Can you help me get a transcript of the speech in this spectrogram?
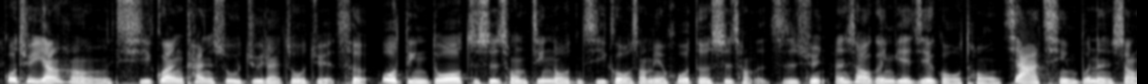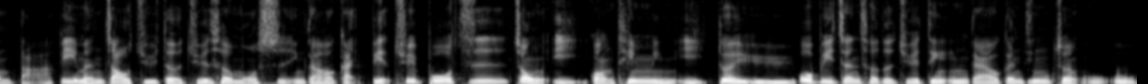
过去央行习惯看数据来做决策，或顶多只是从金融机构上面获得市场的资讯，很少跟业界沟通，下情不能上达，闭门造车的决。决策模式应该要改变，去博之众议、广听民意，对于货币政策的决定应该要更精准无误。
